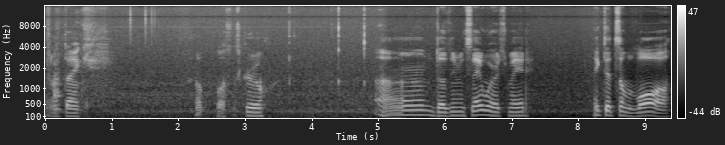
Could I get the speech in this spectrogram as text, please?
I don't think. Oh, lost the screw. Um, doesn't even say where it's made. I think that's some law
